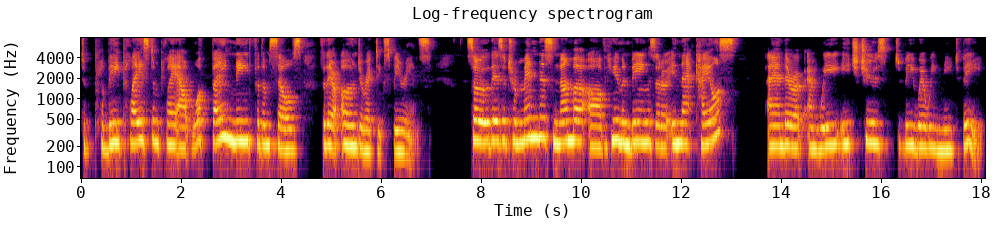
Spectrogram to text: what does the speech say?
to be placed and play out what they need for themselves for their own direct experience. So there's a tremendous number of human beings that are in that chaos and there are and we each choose to be where we need to be.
